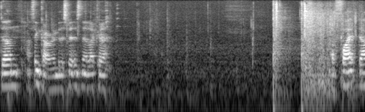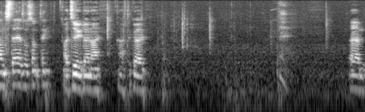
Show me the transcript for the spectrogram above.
done. I think I remember this bit. Isn't there like a a fight downstairs or something? I do, don't I? I have to go. Um,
